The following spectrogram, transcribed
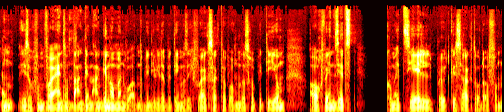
und ist auch vom Vereinsdanken angenommen worden. Da bin ich wieder bei dem, was ich vorher gesagt habe, auch um das Rapideum, auch wenn es jetzt kommerziell, blöd gesagt, oder von,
